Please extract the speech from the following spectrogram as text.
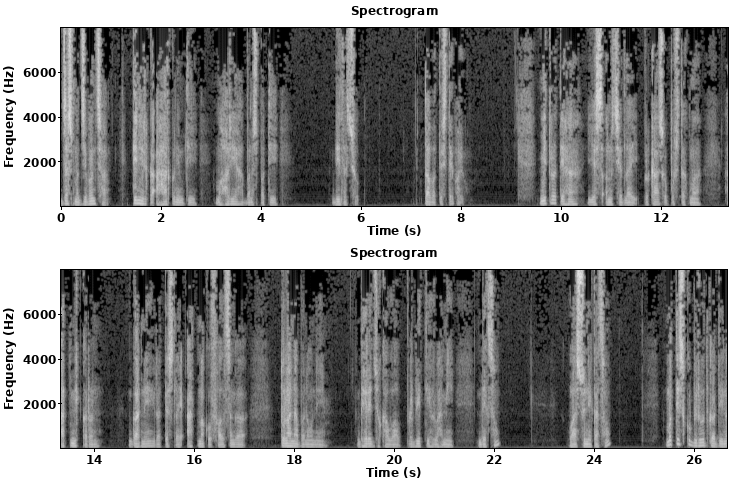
जसमा जीवन छ तिनीहरूका आहारको निम्ति म हरिया वनस्पति दिदछु। तब त्यस्तै भयो। मित्र त्यहाँ यस अनुच्छेदलाई प्रकाशको पुस्तकमा आत्मिकरण गर्ने र त्यसलाई आत्माको फलसँग तुलना बनाउने धेरै झुकाउ वा प्रवृत्तिहरू हामी देख्छौ वा सुनेका छौं। म त्यसको विरोध गर्दिन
